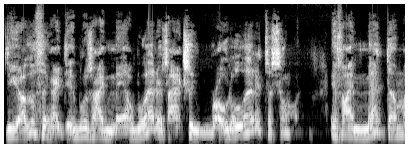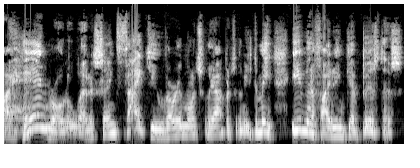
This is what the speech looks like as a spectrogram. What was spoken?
The other thing I did was I mailed letters. I actually wrote a letter to someone. If I met them, I hand wrote a letter saying, Thank you very much for the opportunity to meet, even if I didn't get business.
